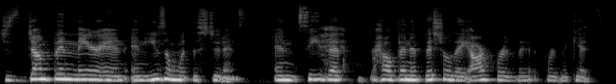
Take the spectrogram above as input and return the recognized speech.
just jump in there and, and use them with the students and see that how beneficial they are for the for the kids.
